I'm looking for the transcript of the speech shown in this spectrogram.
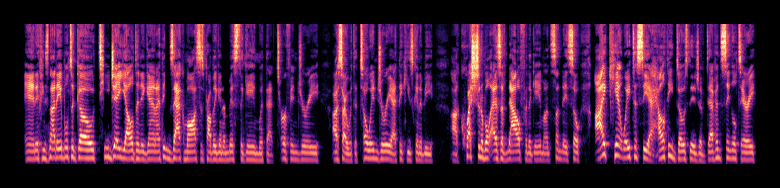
And if he's not able to go, TJ Yeldon again. I think Zach Moss is probably going to miss the game with that turf injury. Uh, sorry, with the toe injury. I think he's going to be uh, questionable as of now for the game on Sunday. So I can't wait to see a healthy dosage of Devin Singletary.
